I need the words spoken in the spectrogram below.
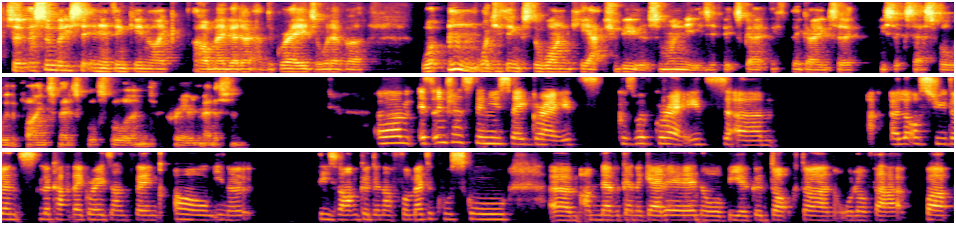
so if there's somebody sitting here thinking like oh maybe i don't have the grades or whatever what what do you think is the one key attribute that someone needs if it's going if they're going to be successful with applying to medical school and a career in medicine? Um, it's interesting you say grades because with grades, um, a lot of students look at their grades and think, oh, you know, these aren't good enough for medical school. Um, I'm never going to get in or be a good doctor and all of that. But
